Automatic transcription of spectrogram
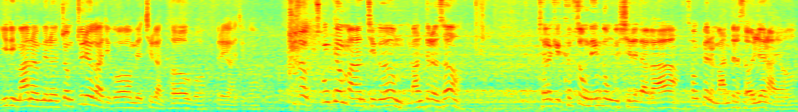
일이 많으면은 좀 줄여가지고 며칠간 더 하고 그래가지고 추석 송편만 지금 만들어서 저렇게 급속 냉동실에다가 송편을 만들어서 얼려놔요.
